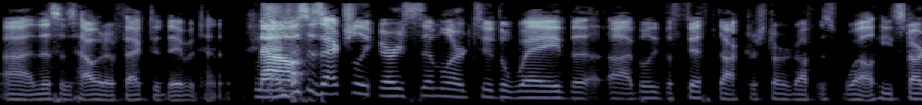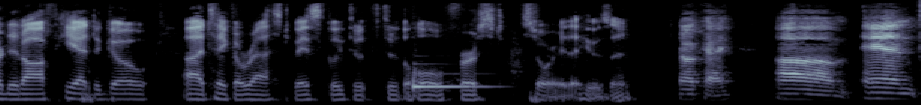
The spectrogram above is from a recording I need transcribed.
uh, and this is how it affected David Tennant. Now, and this is actually very similar to the way the uh, I believe the fifth Doctor started off as well. He started off he had to go uh, take a rest basically through through the whole first story that he was in. Okay. Um, and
